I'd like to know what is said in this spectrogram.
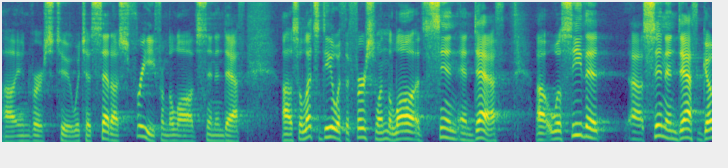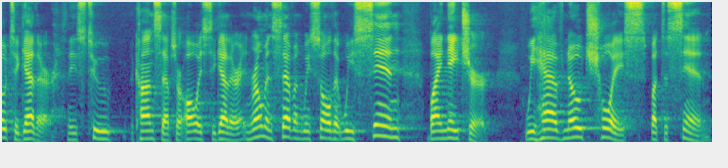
uh, in verse 2, which has set us free from the law of sin and death. Uh, so let's deal with the first one, the law of sin and death. Uh, we'll see that sin and death go together. These two concepts are always together. In Romans 7, we saw that we sin by nature. We have no choice but to sin.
